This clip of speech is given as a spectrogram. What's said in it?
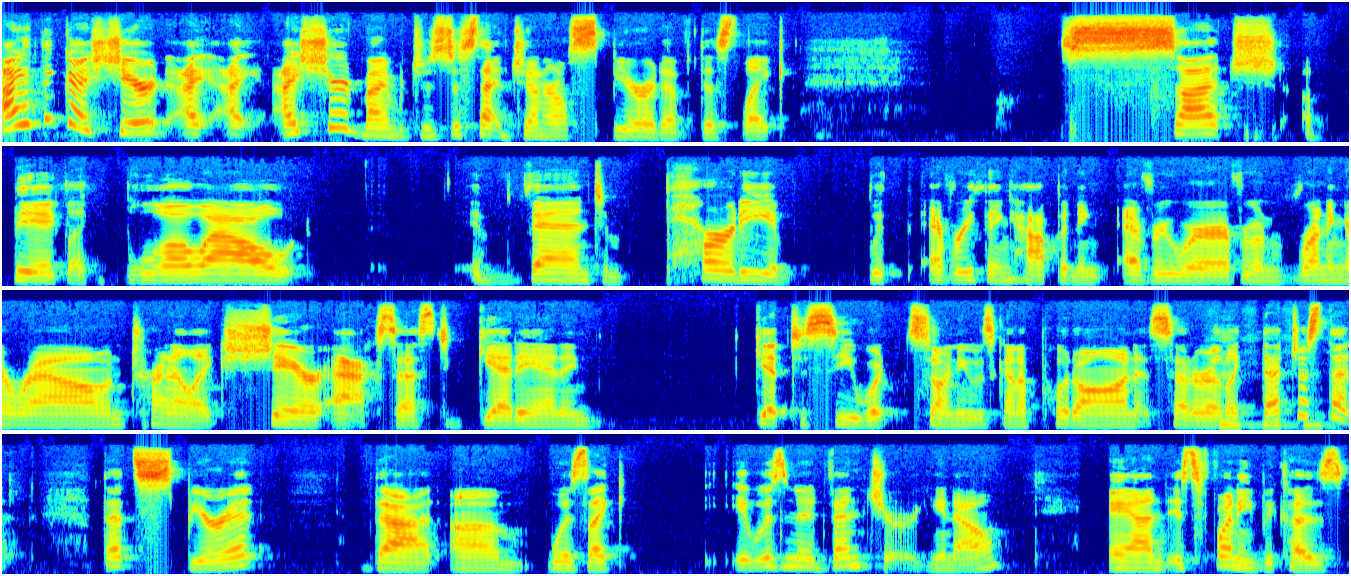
I think I shared I, I, I shared mine, which was just that general spirit of this like such a big like blowout event and party of with everything happening everywhere, everyone running around trying to like share access to get in and get to see what Sony was going to put on, et cetera. Like that, just that that spirit that um, was like it was an adventure, you know. And it's funny because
